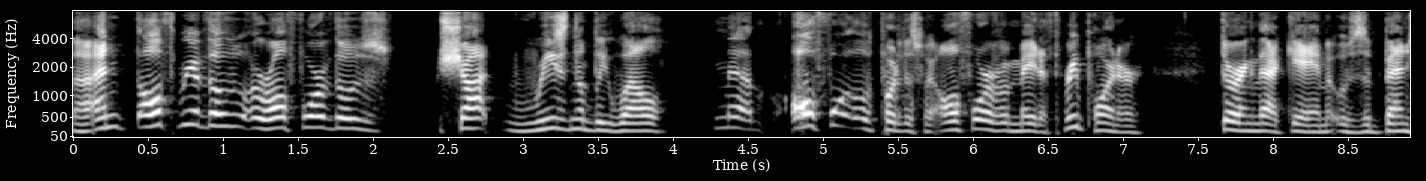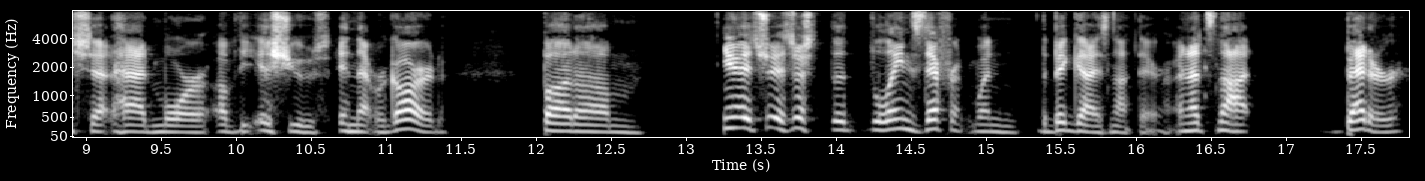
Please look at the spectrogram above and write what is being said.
Uh, and all three of those, or all four of those, shot reasonably well. All four, let's put it this way, all four of them made a three pointer during that game. It was the bench that had more of the issues in that regard. But, um, you know, it's, it's just the, the lane's different when the big guy's not there. And that's not better.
